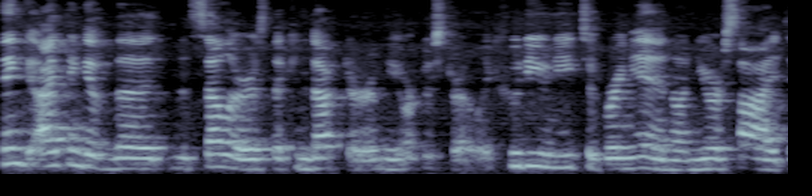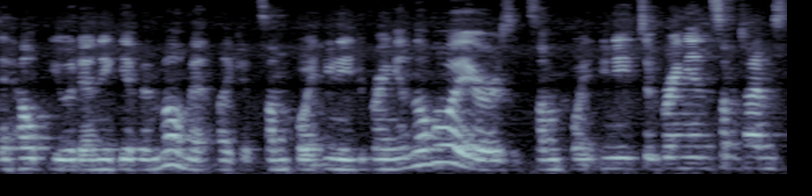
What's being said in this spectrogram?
think I think of the the seller as the conductor in the orchestra. Like who do you need to bring in on your side to help you at any given moment? Like at some point you need to bring in the lawyers, at some point you need to bring in sometimes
